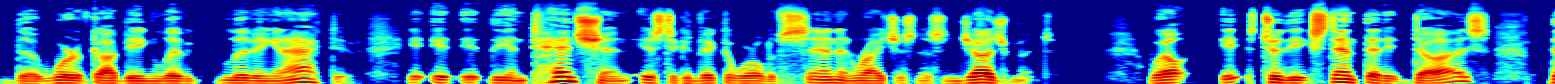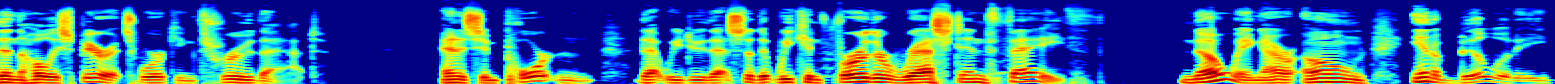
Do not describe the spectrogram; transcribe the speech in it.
the Word of God being live, living and active. It, it, it, the intention is to convict the world of sin and righteousness and judgment. Well, to the extent that it does, then the Holy Spirit's working through that. And it's important that we do that so that we can further rest in faith, knowing our own inability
